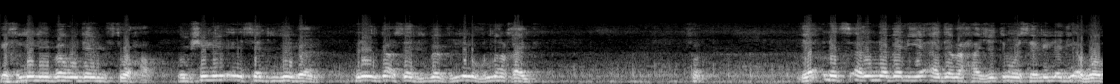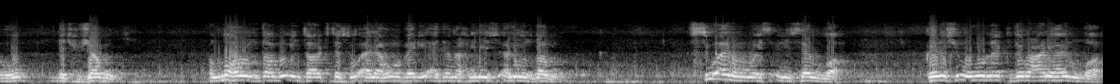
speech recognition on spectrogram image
يخلي لي بابو دايما مفتوحة. ويمشي لي ساد البيبان. بلاد كاع ساد الباب في الليل وفي النهار خايف. لا تسألن بني آدم حاجة وسأل الذي أبوابه لا تحجبوا. الله يغضب إن تركت سؤاله وبني آدم حين يسأل يغضب. السؤال هو يسأل الإنسان الله. كان شي أمور لا يقدر عليها إلا الله.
